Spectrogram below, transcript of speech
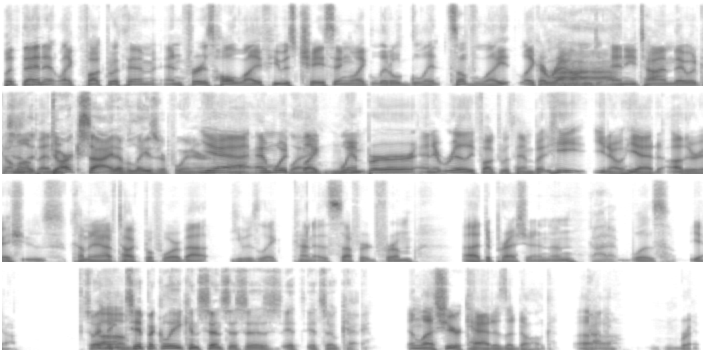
But then it like fucked with him, and for his whole life he was chasing like little glints of light like around Ah. anytime they would come up the and dark side of laser pointer. yeah, uh, and would play. like Mhm. whimper, and it really fucked with him. But he, you know, he had other issues coming in. I've talked before about he was like kind of suffered from uh, depression and Got it. was yeah. So I think Um, typically consensus is it, it's okay. Unless your cat is a dog, uh, Mhm. right?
